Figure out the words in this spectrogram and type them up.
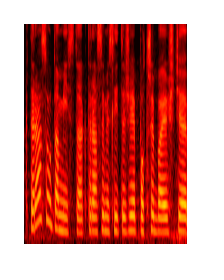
která jsou ta místa, která si myslíte, že je potřeba ještě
